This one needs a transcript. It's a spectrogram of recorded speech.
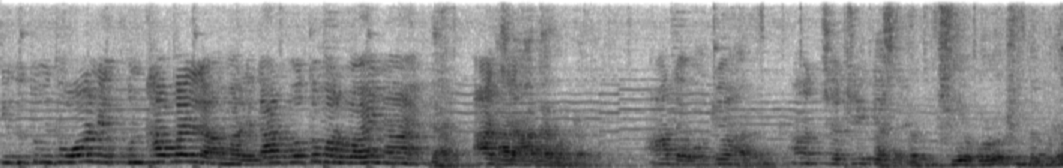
কিন্তু তুমি তো অনেকক্ষণ ঠাপাইলে আমারে তারপর তোমার হয় নাই। আচ্ছা। আধা ঘণ্টা আধা ঘণ্টা। আচ্ছা ঠিক আচ্ছা আছে। তা তুমি শুয়ে পড়ো সুন্দর করে।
